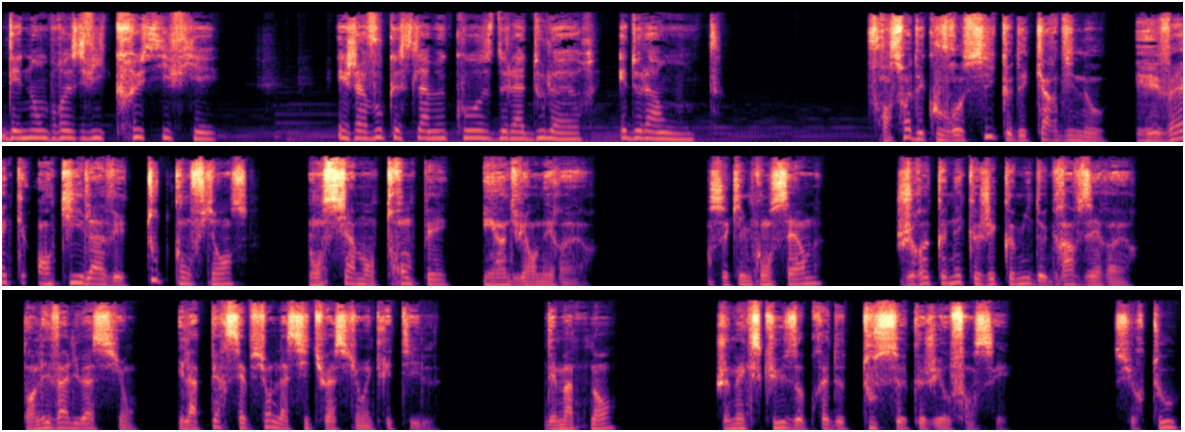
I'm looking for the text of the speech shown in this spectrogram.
des nombreuses vies crucifiées. Et j'avoue que cela me cause de la douleur et de la honte. François découvre aussi que des cardinaux et évêques en qui il avait toute confiance l'ont sciemment trompé et induit en erreur. En ce qui me concerne, je reconnais que j'ai commis de graves erreurs dans l'évaluation et la perception de la situation, écrit-il. Dès maintenant, je m'excuse auprès de tous ceux que j'ai offensés. Surtout,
